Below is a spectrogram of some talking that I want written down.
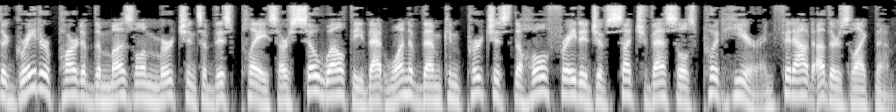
The greater part of the Muslim merchants of this place are so wealthy that one of them can purchase the whole freightage of such vessels put here and fit out others like them.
